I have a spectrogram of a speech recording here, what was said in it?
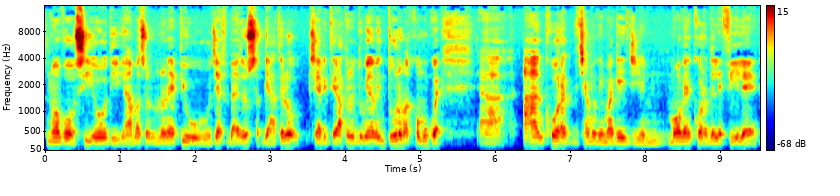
nuovo CEO di Amazon non è più Jeff Bezos, sappiatelo, si è ritirato nel 2021, ma comunque uh, ha ancora diciamo, dei magheggi, muove ancora delle file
